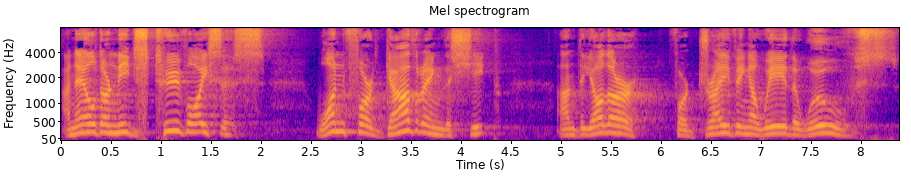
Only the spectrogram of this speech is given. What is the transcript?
an elder needs two voices one for gathering the sheep, and the other for driving away the wolves.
